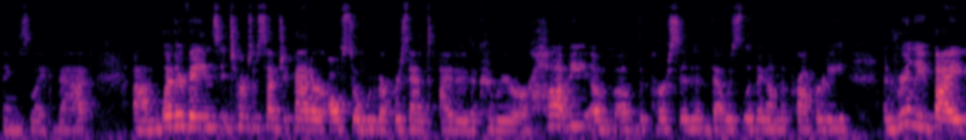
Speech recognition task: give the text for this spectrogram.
things like that. Um, weather vanes, in terms of subject matter, also would represent either the career or hobby of, of the person that was living on the property. And really, by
